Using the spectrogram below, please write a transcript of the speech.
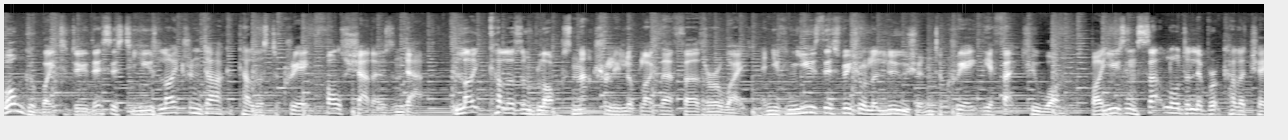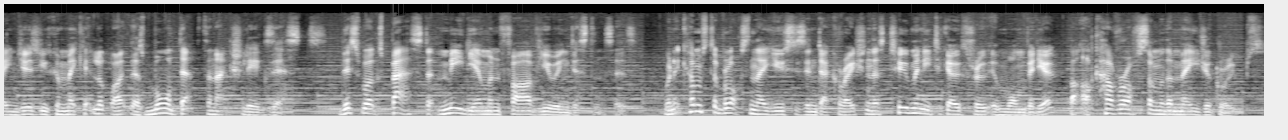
One good way to do this is to use lighter and darker colours to create false shadows and depth. Light colours and blocks naturally look like they're further away, and you can use this visual illusion to create the effect you want. By using subtle or deliberate colour changes, you can make it look like there's more depth than actually exists. This works best at medium and far viewing distances. When it comes to blocks and their uses in decoration, there's too many to go through in one video, but I'll cover off some of the major groups.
